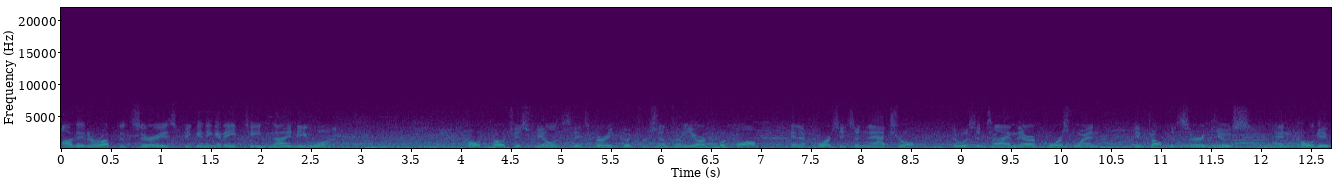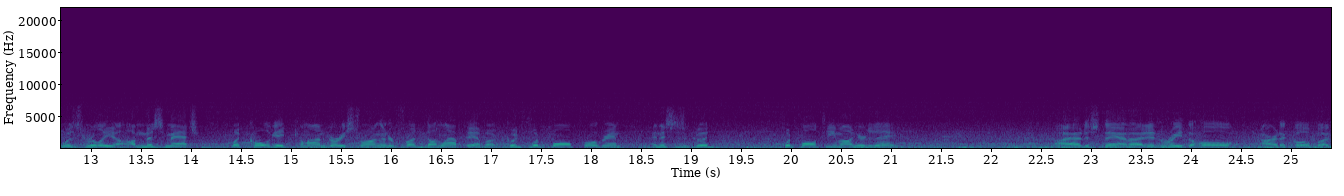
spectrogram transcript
uninterrupted series beginning in 1891 both coaches feel it's, it's very good for Central New York football, and of course it's a natural. There was a time there, of course, when they felt that Syracuse and Colgate was really a, a mismatch, but Colgate come on very strong under Fred Dunlap. They have a good football program, and this is a good football team out here today. I understand. I didn't read the whole article, but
